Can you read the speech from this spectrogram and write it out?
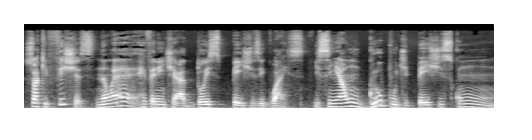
Só que fishes não é referente a dois peixes iguais, e sim a um grupo de peixes com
